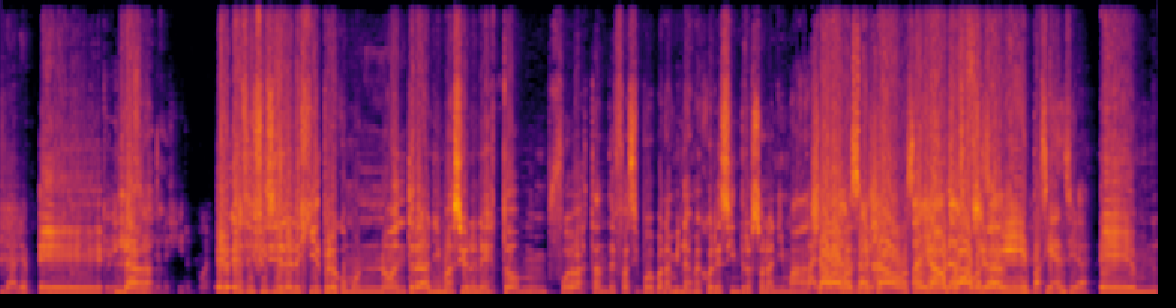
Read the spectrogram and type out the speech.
Dale. Eh, Qué difícil la, elegir. Bueno. es, es difícil elegir, pero como no entra animación en esto, mm, fue bastante fácil, porque para mí las mejores intros son animadas. Ya vamos a, ya vamos a ir, Palabras ya vamos a ir, paciencia. Eh,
